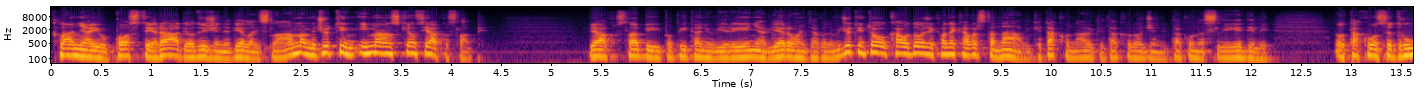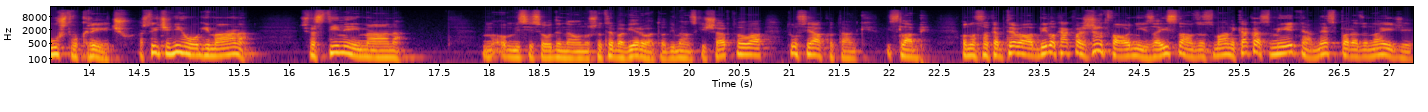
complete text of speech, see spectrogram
klanjaju, poste, rade određene dijela islama, međutim, imanski on se jako slabi jako slabi po pitanju vjerenja, vjerovanja, tako da. Međutim, to kao dođe kao neka vrsta navike, tako navike, tako rođeni, tako naslijedili, tako on se društvo kreću. A što tiče njihovog imana, čvrstine imana, misli se ovdje na ono što treba vjerovati od imanskih šartova, tu su jako tanki i slabi. Odnosno, kad bi trebala bilo kakva žrtva od njih za islam, za osmane, kakva smetnja, nesporazum naiđe,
